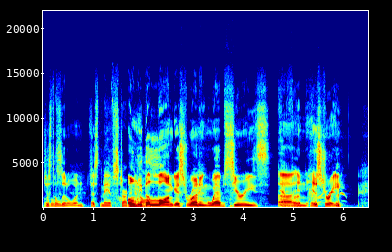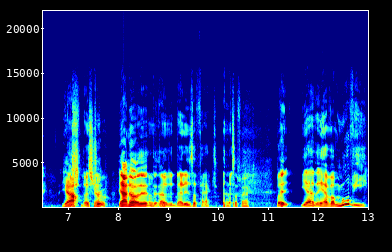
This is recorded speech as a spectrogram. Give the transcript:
Just a little one. Just may have started. only the longest running web series uh, in history. yeah, That's, that's yeah. true. Yeah, no, that- that- that is a fact. that's a fact. but It- yeah, they have a movie,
